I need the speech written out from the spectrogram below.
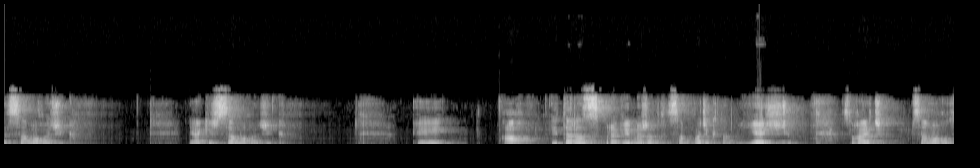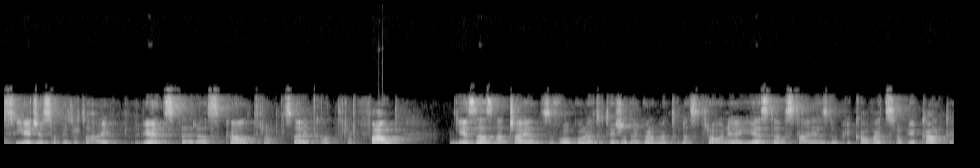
e, samochodzik. Jakiś samochodzik. I, o, I teraz sprawimy, żeby ten samochodzik nam jeździł. Słuchajcie, samochód jedzie sobie tutaj, więc teraz Ctrl-C, Ctrl-V, nie zaznaczając w ogóle tutaj żadnego elementu na stronie, jestem w stanie zduplikować sobie kalkę.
